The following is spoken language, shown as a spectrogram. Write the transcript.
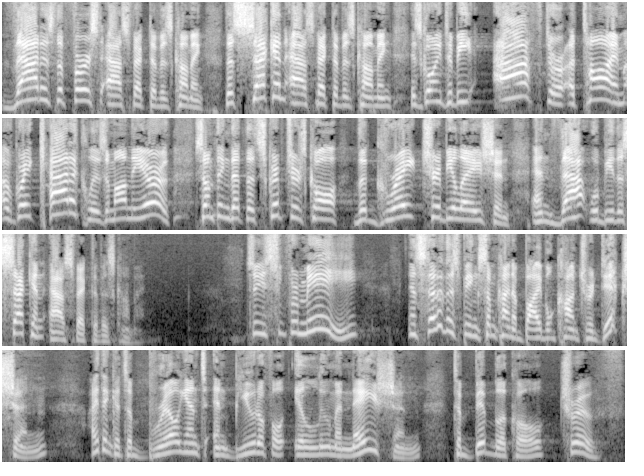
That is the first aspect of his coming. The second aspect of his coming is going to be after a time of great cataclysm on the earth, something that the scriptures call the Great Tribulation. And that will be the second aspect of his coming. So you see, for me, Instead of this being some kind of Bible contradiction, I think it's a brilliant and beautiful illumination to biblical truth.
